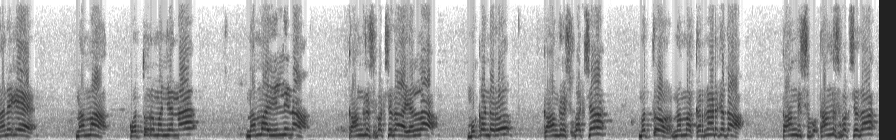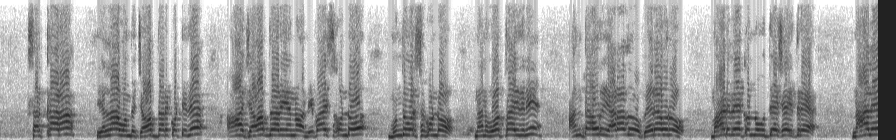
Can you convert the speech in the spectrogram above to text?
ನನಗೆ ನಮ್ಮ ಕೊತ್ತೂರು ಮಂಜಣ್ಣ, ನಮ್ಮ ಇಲ್ಲಿನ ಕಾಂಗ್ರೆಸ್ ಪಕ್ಷದ ಎಲ್ಲ ಮುಖಂಡರು ಕಾಂಗ್ರೆಸ್ ಪಕ್ಷ ಮತ್ತು ನಮ್ಮ ಕರ್ನಾಟಕದ ಕಾಂಗ್ರೆಸ್ ಕಾಂಗ್ರೆಸ್ ಪಕ್ಷದ ಸರ್ಕಾರ ಎಲ್ಲ ಒಂದು ಜವಾಬ್ದಾರಿ ಕೊಟ್ಟಿದೆ. ಆ ಜವಾಬ್ದಾರಿಯನ್ನು ನಿಭಾಯಿಸಿಕೊಂಡು, ಮುಂದುವರಿಸಿಕೊಂಡು ನಾನು ಹೋಗ್ತಾ ಇದ್ದೀನಿ. ಅಂಥವ್ರು ಯಾರಾದರೂ ಬೇರೆಯವರು ಮಾಡಬೇಕನ್ನೋ ಉದ್ದೇಶ ಇದ್ರೆ ನಾಳೆ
